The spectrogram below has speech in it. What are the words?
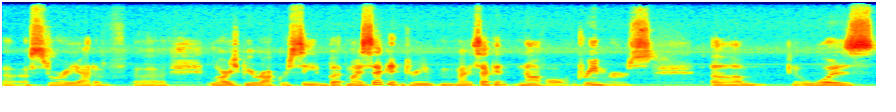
a, a story out of uh, large bureaucracy. But my second dream, my second novel, Dreamers, um, was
